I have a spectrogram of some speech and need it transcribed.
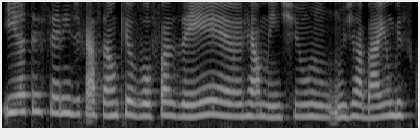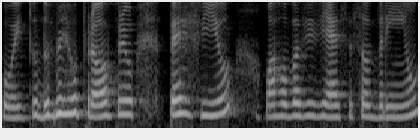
E a terceira indicação que eu vou fazer é realmente um, um jabá e um biscoito do meu próprio perfil, o arroba Sobrinho.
